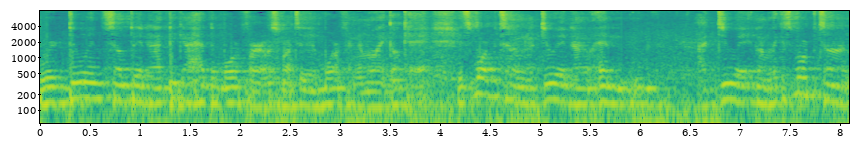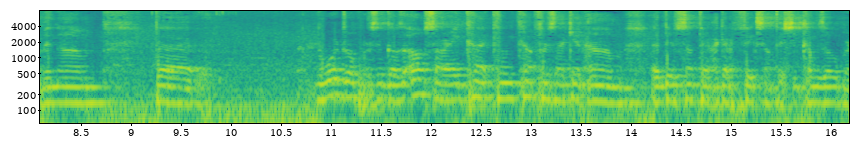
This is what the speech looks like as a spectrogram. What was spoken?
we're doing something, and I think I had the morpher. I was about to morph, and I'm like, okay, it's morph time. And I do it, and I, and I do it, and I'm like, it's morph time. And um, the wardrobe person goes, "Oh, I'm sorry, cut. Can we cut for a second? Um, there's something I gotta fix something." She comes over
